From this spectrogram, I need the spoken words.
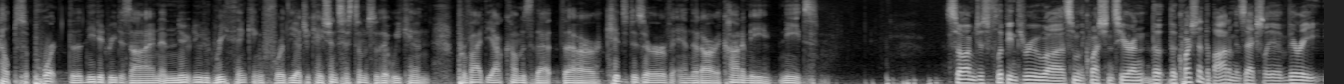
help support the needed redesign and needed rethinking for the education system so that we can provide the outcomes that our kids deserve and that our economy needs. So I'm just flipping through uh, some of the questions here, and the, the question at the bottom is actually a very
